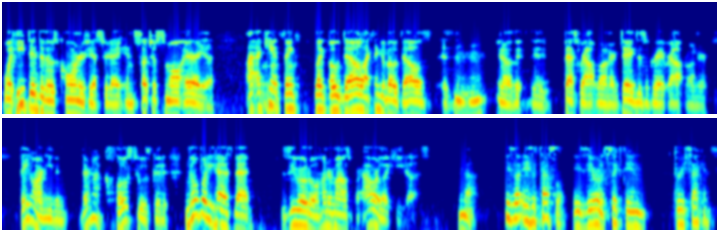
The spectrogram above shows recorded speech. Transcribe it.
what he did to those corners yesterday in such a small area, I, I can't think. Like Odell, I think of Odell as, as Mhm. you know the, the best route runner. Diggs is a great route runner. They aren't even. They're not close to as good. Nobody has that zero to 100 miles per hour like he does. No, he's a he's a Tesla. He's zero to sixty in three seconds.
